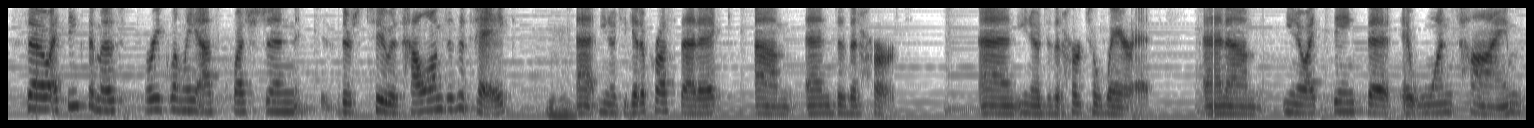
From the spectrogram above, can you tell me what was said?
so I think the most frequently asked question, there's two, is how long does it take, Mhm. uh, you know, to get a prosthetic, um, and does it hurt, and you know, does it hurt to wear it? And um, you know, I think that at one time,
